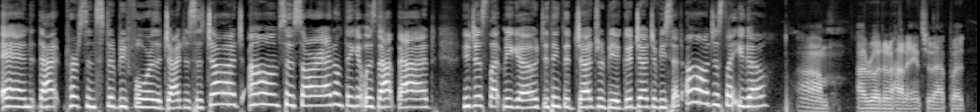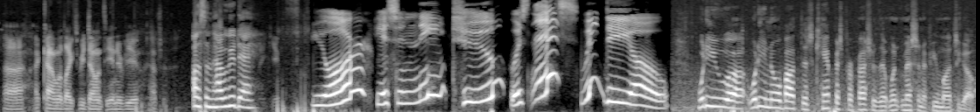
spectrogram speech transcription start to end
And that person stood before the judge and says, Judge, oh, I'm so sorry. I don't think it was that bad. You just let me go. Do you think the judge would be a good judge if he said, Oh, I'll just let you go? Um, I really don't know how to answer that, but uh, I kind of would like to be done with the interview after. Awesome. Have a good day. Thank you. You're listening to Witness Radio. What do you uh, What do you know about this campus professor that went missing a few months ago?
